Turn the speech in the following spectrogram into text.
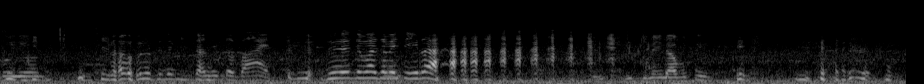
Ba yan? Sila ulo din ang isda nito, bakit? Doon na naman sa may tira. Hindi na inabot eh.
